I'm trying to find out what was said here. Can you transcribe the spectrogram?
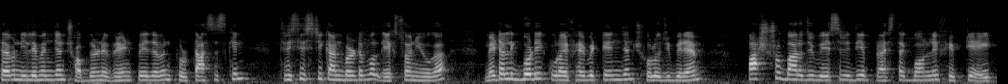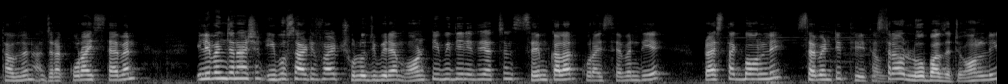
seven eleven Gen সব ধরনের ভেরিয়েন্ট পেয়ে যাবেন। Full touch screen three sixty convertible X one Yoga metallic body core i ফাইভের টেন জেন ষোলো জিবি র্যাম পাঁচশো বারো জিবি এসডি দিয়ে প্রাইস থাকবে অনলি ফিফটি এইট থাউজেন্ড আর যারা core i seven eleven generation Evo certified ষোলো জিবি র্যাম ওয়ান টিবি দিয়ে নিতে যাচ্ছেন same colour core i seven দিয়ে প্রাইস থাকবে অনলি সেভেন্টি থ্রি এছাড়াও লো বাজেটে অনলি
